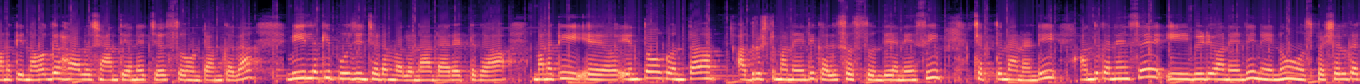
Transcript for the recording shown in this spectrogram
మనకి నవగ్రహాల శాంతి అనేది చేస్తూ ఉంటాం కదా వీళ్ళకి పూజించడం వలన డైరెక్ట్గా మనకి ఎంతో కొంత అదృష్టం అనేది కలిసి వస్తుంది అనేసి చెప్తున్నానండి. అందుకనేసే ఈ వీడియో అనేది నేను స్పెషల్గా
